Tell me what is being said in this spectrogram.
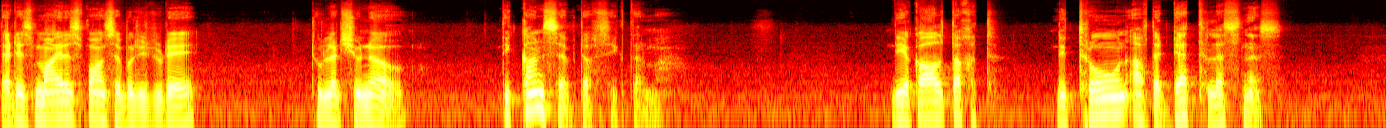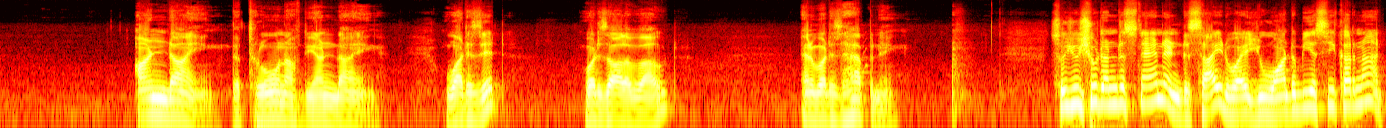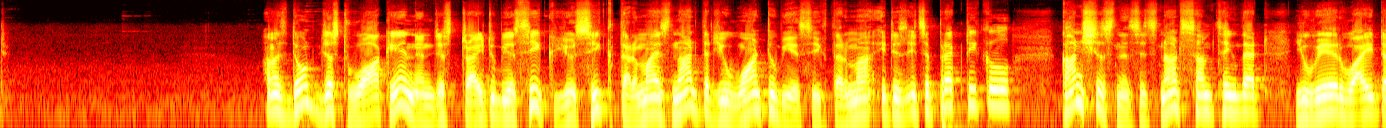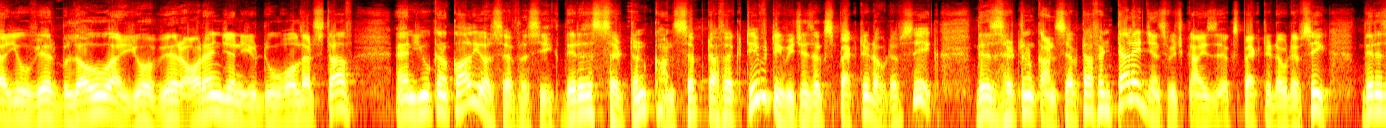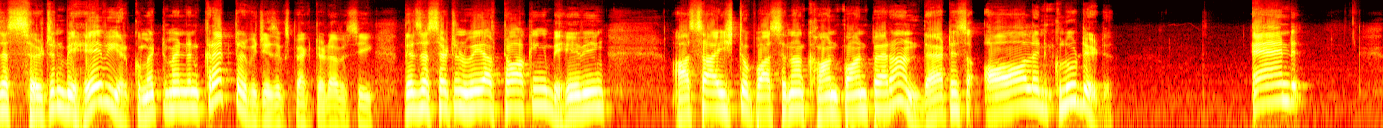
that is my responsibility today to let you know the concept of Sikh Dharma. The Akal Takht, the throne of the deathlessness, undying, the throne of the undying. What is it? What is all about? And what is happening? So you should understand and decide why you want to be a Sikh or not. I mean, don't just walk in and just try to be a Sikh. You Sikh dharma is not that you want to be a Sikh dharma. It is it's a practical consciousness. It's not something that you wear white or you wear blue or you wear orange and you do all that stuff and you can call yourself a Sikh. There is a certain concept of activity which is expected out of Sikh. There is a certain concept of intelligence which is expected out of Sikh. There is a certain behavior, commitment and character which is expected of a Sikh. There is a certain way of talking, behaving, asa, ishtopasana, khan, pan, paran. That is all included. And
